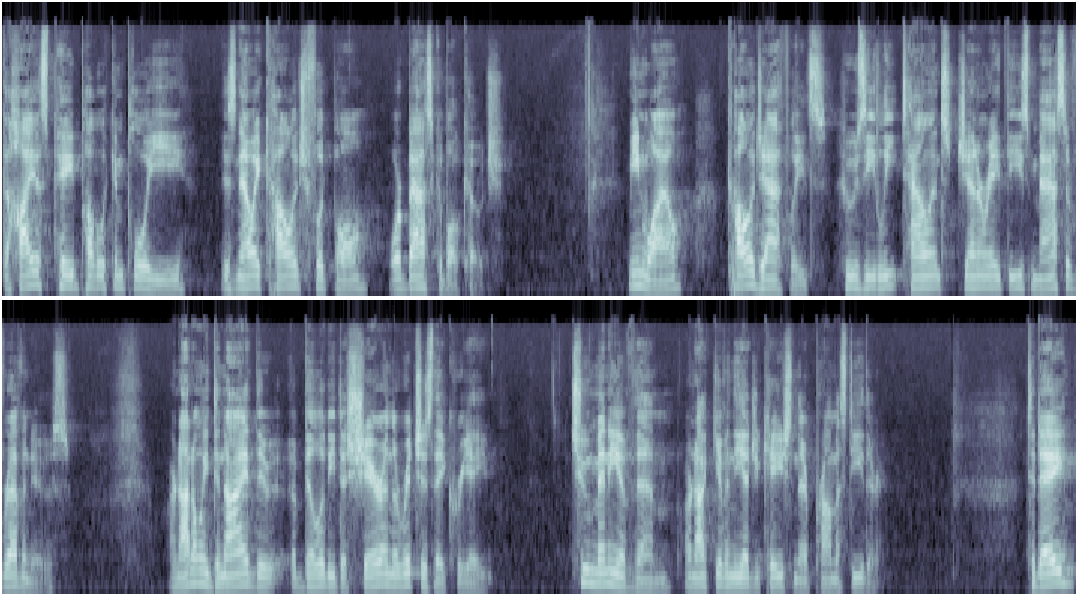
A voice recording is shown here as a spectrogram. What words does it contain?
the highest paid public employee is now a college football or basketball coach. Meanwhile, college athletes whose elite talents generate these massive revenues are not only denied the ability to share in the riches they create, too many of them are not given the education they're promised either. Today,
